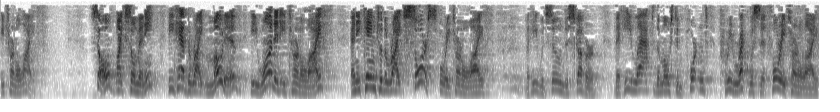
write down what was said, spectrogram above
eternal life. So, like so many, he had the right motive. He wanted eternal life, and he came to the right source for eternal life. But he would soon discover that he lacked the most important prerequisite for eternal life,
